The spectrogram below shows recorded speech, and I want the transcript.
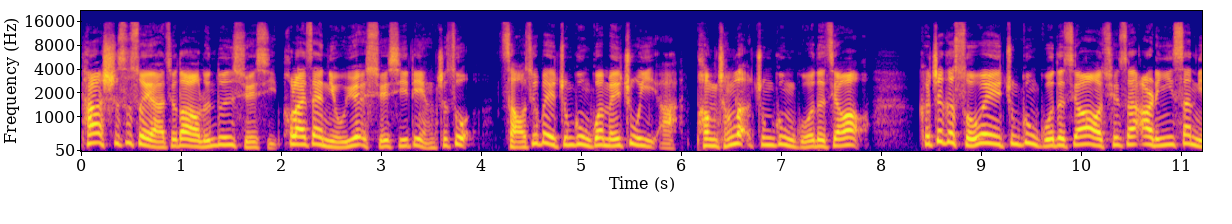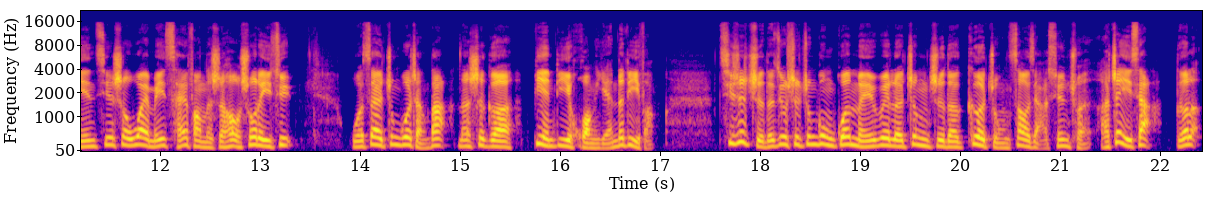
她十四岁啊就到伦敦学习，后来在纽约学习电影制作。早就被中共官媒注意啊，捧成了中共国的骄傲。可这个所谓中共国的骄傲，却在二零一三年接受外媒采访的时候说了一句：“我在中国长大，那是个遍地谎言的地方。”其实指的就是中共官媒为了政治的各种造假宣传啊。这一下得了。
